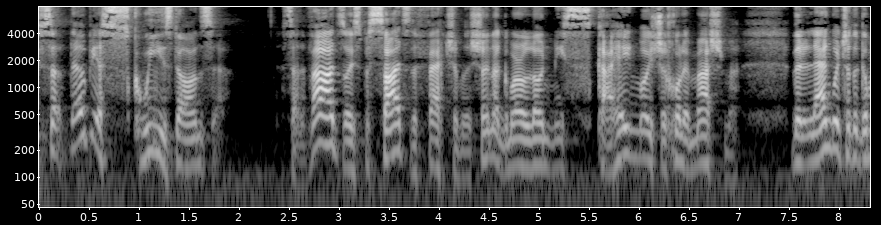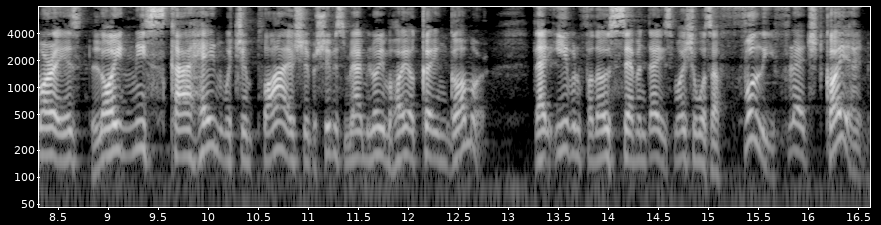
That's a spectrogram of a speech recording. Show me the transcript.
So there would be a squeezed answer. Besides the fact the the language of the Gemara is loy niskahen, which implies that even for those seven days, Moshe was a fully fledged kohen.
